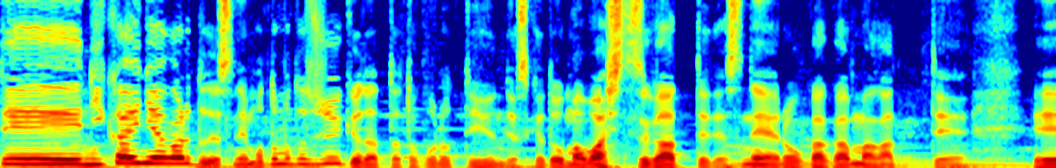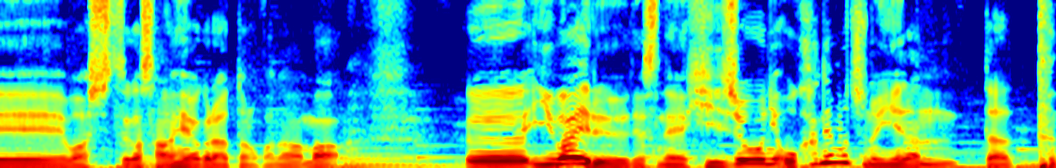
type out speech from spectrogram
で2階に上がるとですねもともと住居だったところっていうんですけど、まあ、和室があってですね廊下がまあって、えー、和室が3部屋ぐらいあったのかな、まあえいわゆるですね非常にお金持ちの家なんだった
